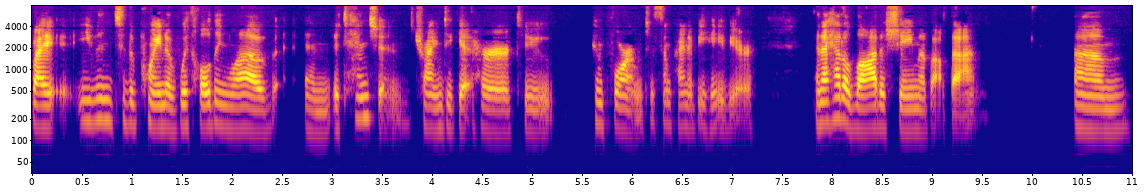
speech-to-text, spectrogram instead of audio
by even to the point of withholding love and attention, trying to get her to conform to some kind of behavior. And I had a lot of shame about that. Um,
